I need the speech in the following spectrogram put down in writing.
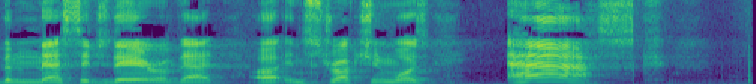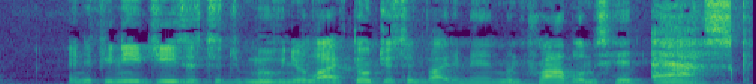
the message there of that uh, instruction was ask. And if you need Jesus to move in your life, don't just invite him in. When problems hit, ask.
